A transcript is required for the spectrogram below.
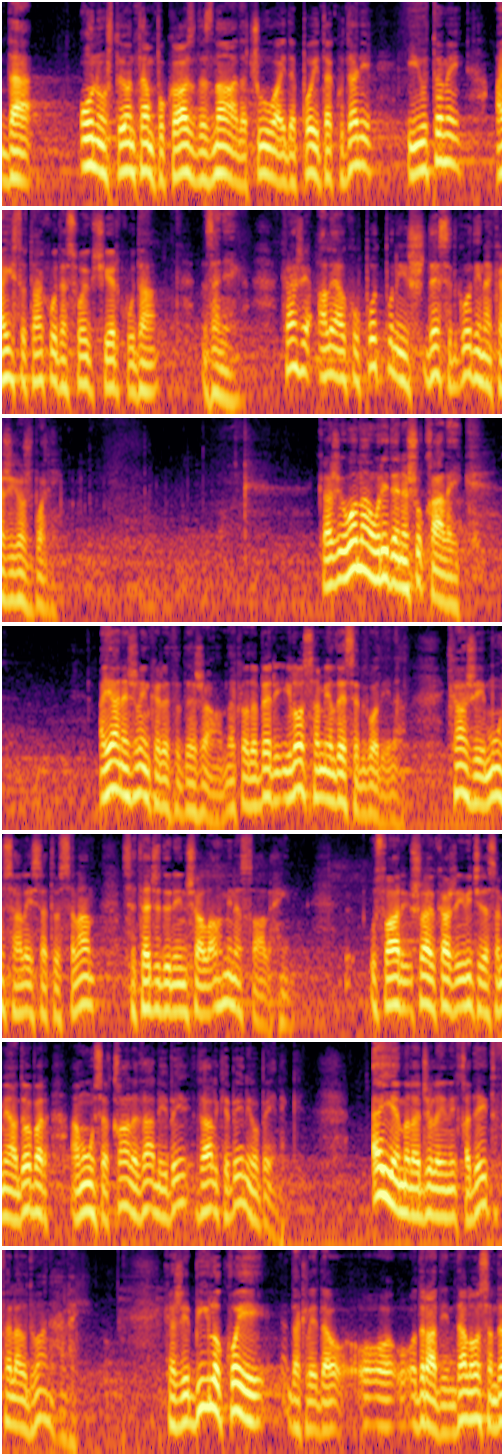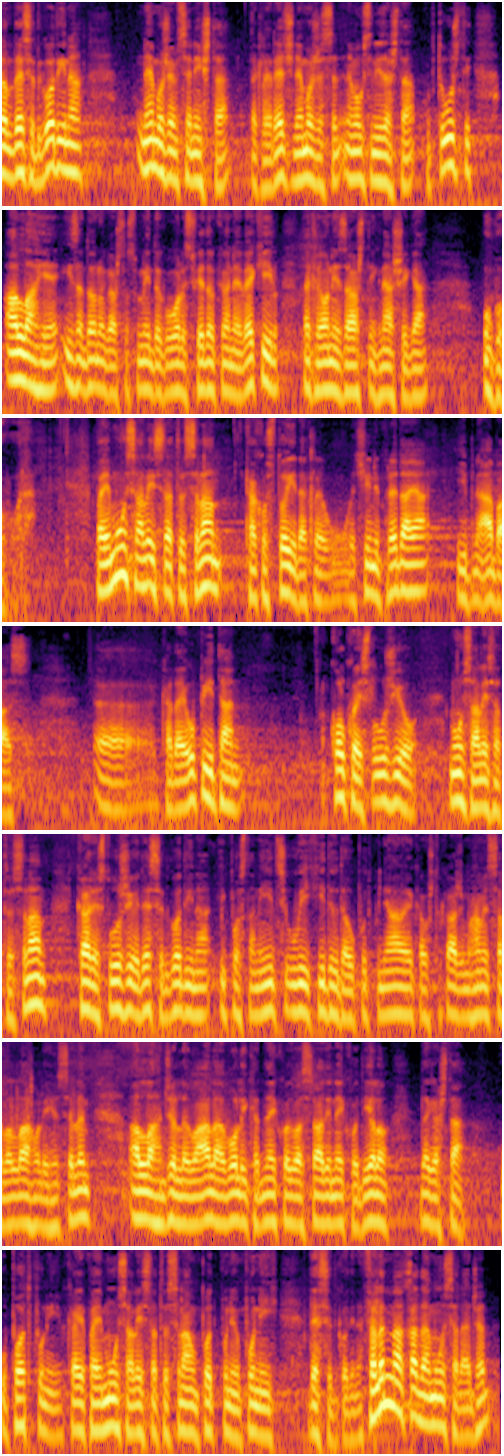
da ono što je on tam pokazao, da zna, da čuva i da poji tako dalje, i u tome, a isto tako da svoju čerku da za njega. Kaže, ali ako potpuniš deset godina, kaže još bolje. Kaže, oma uride ne šuka alejke. A ja ne želim kada te državam. Dakle, da beri ili 8 ili deset godina. Kaže Musa, alaih sallatu wasalam, se teđedun, inša Allah mine salihin. U stvari, Šuajb kaže i vići da sam ja dobar, a Musa kale dhalike bejni obenik bejnik. rađelejni kadejtu fela udvane alej. Kaže, bilo koji, dakle, da odradim, da li 8, da li deset godina, ne možem se ništa, dakle, reći, ne, može se, ne mogu se ni za šta optužiti. Allah je iznad onoga što smo mi dogovorili svjedok i on je vekil, dakle, on je zaštitnik našega ugovora. Pa je Musa alaih sallatu wasalam, kako stoji dakle, u većini predaja, Ibn Abbas, e, kada je upitan koliko je služio Musa alaih sallatu wasalam, kaže služio je deset godina i poslanici uvijek idu da upotpunjavaju, kao što kaže Muhammed sallallahu alaihi sellem Allah dželle ve ala voli kad neko od vas radi neko djelo, da ga šta? upotpuni, kao je pa je Musa alaih sallatu wasalam upotpunio punih deset godina. Falemma kada Musa rađan,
